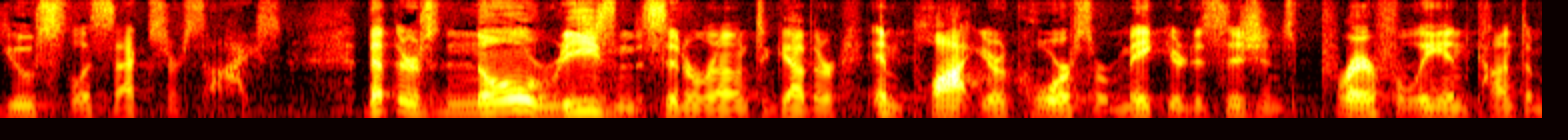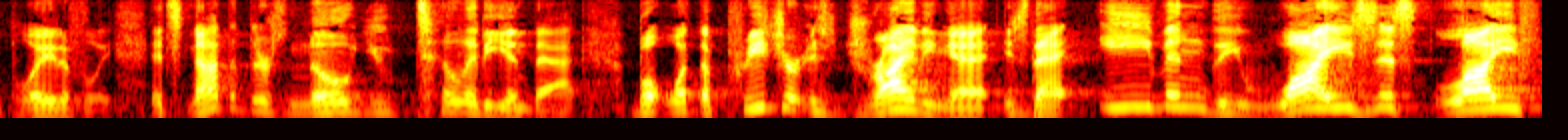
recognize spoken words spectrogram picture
useless exercise that there's no reason to sit around together and plot your course or make your decisions prayerfully and contemplatively. It's not that there's no utility in that, but what the preacher is driving at is that even the wisest life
